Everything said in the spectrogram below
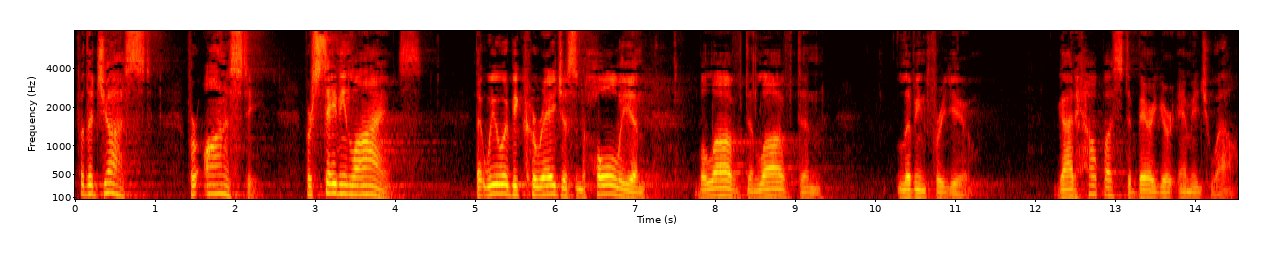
for the just, for honesty, for saving lives, that we would be courageous and holy and beloved and loved and living for you. God, help us to bear your image well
